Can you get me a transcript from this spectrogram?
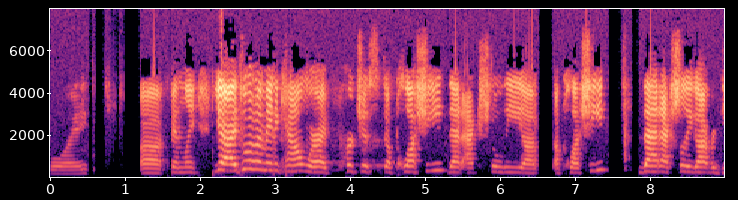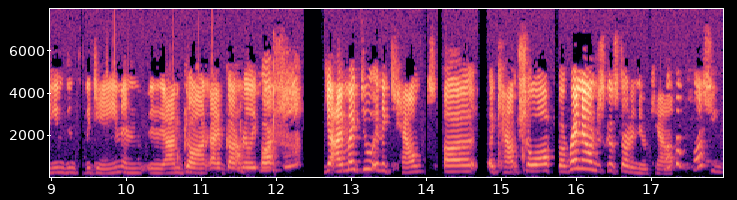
Boy. Uh, Finley. Yeah, I do have a main account where I purchased a plushie that actually, uh, a plushie that actually got redeemed into the game, and uh, I'm gone. I've gone really far. Yeah, I might do an account, uh, account show off, but right now I'm just gonna start a new account. What's a plushie?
